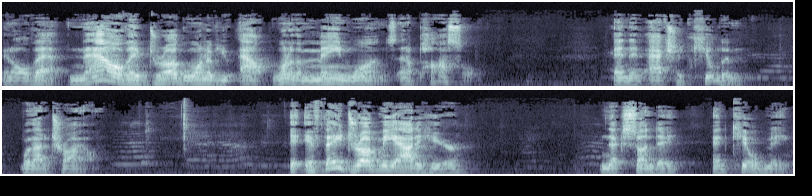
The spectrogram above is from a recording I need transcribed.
and all that. Now they've drug one of you out, one of the main ones, an apostle and they've actually killed him without a trial. If they drug me out of here next Sunday and killed me,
